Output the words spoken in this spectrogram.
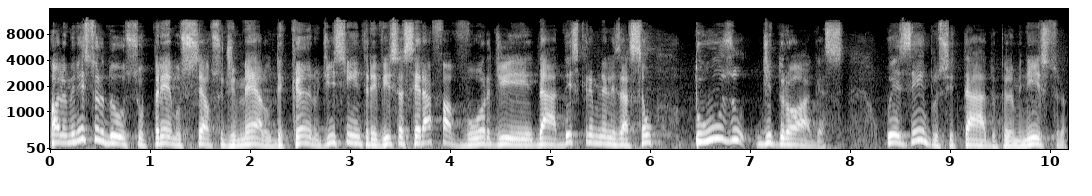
Olha, o ministro do Supremo, Celso de Mello, decano, disse em entrevista ser a favor de, da descriminalização do uso de drogas. O exemplo citado pelo ministro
